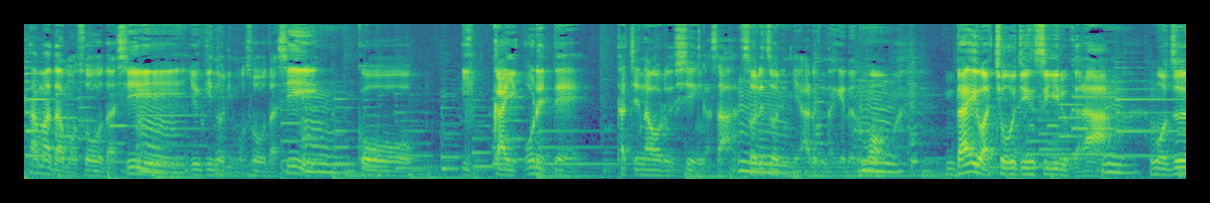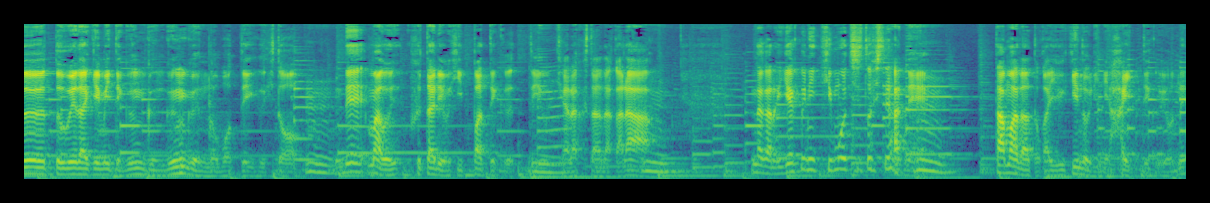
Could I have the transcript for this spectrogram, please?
玉田もそうだし、うん。雪のりもそうだし、うん。こう一回折れて立ち直るシーンがさ、うん。それぞれにあるんだけれどうん。も、大は超人すぎるから、うん。もうずーっと上だけ見てぐんぐんぐんぐん登っていく人、うん。で、まあ、う二人を引っ張っていくっていうキャラクターだから、うん。だから逆に気持ちとしてはうね、ん。玉田とか雪のりに入っていくよね。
